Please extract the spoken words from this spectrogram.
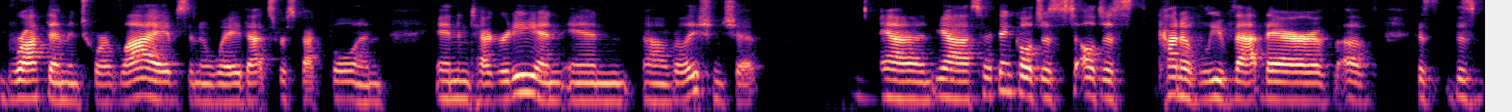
brought them into our lives in a way that's respectful and in integrity and in uh, relationship? And yeah so i think i'll just i'll just kind of leave that there of because this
